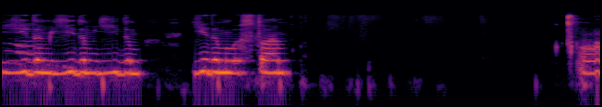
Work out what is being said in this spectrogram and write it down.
Їдем, їдем, їдем, їдем, листаем. О.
